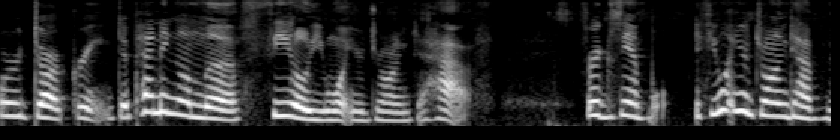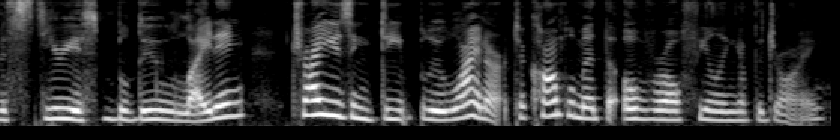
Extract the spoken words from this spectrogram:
or a dark green, depending on the feel you want your drawing to have. For example, if you want your drawing to have mysterious blue lighting, try using deep blue line art to complement the overall feeling of the drawing.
